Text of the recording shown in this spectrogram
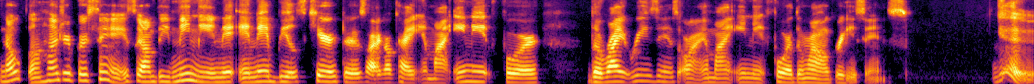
Nope, a hundred percent. It's gonna be me and it and it builds character. It's like, okay, am I in it for the right reasons or am I in it for the wrong reasons? Yeah.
